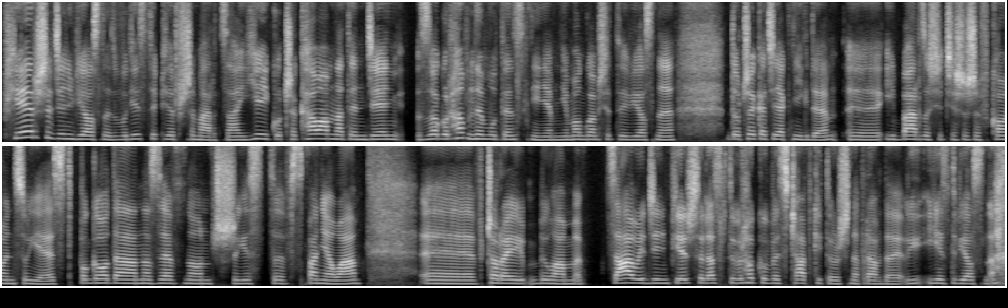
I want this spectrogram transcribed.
pierwszy dzień wiosny, 21 marca. Jejku, czekałam na ten dzień z ogromnym utęsknieniem. Nie mogłam się tej wiosny doczekać jak nigdy yy, i bardzo się cieszę, że w końcu jest. Pogoda na zewnątrz jest wspaniała. Yy, wczoraj byłam cały dzień, pierwszy raz w tym roku bez czapki, to już naprawdę jest wiosna.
